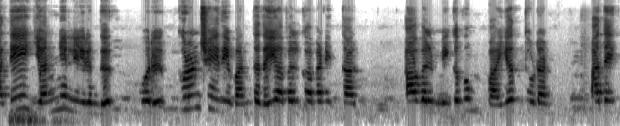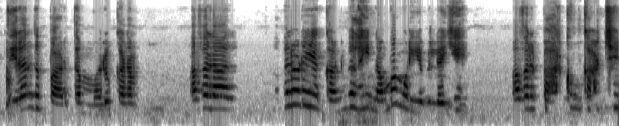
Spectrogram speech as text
அதே எண்ணில் இருந்து ஒரு குறுஞ்செய்தி வந்ததை அவள் கவனித்தாள். அவள் மிகவும் பயத்துடன் அதை திறந்து பார்த்த மறுக்கணம் அவளால் அவளுடைய கண்களை நம்ப முடியவில்லையே. அவள் பார்க்கும் காட்சி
